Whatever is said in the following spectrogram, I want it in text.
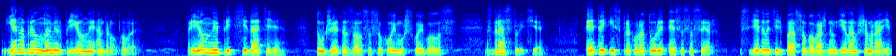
я набрал номер приемной Андропова. «Приемная председателя», — тут же отозвался сухой мужской голос. «Здравствуйте. Это из прокуратуры СССР. Следователь по особо важным делам Шамраев.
